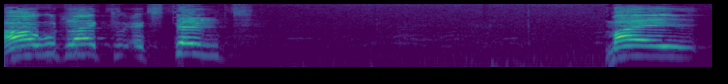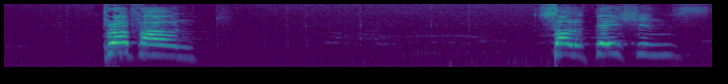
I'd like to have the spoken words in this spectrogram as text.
I would like to extend my profound salutations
